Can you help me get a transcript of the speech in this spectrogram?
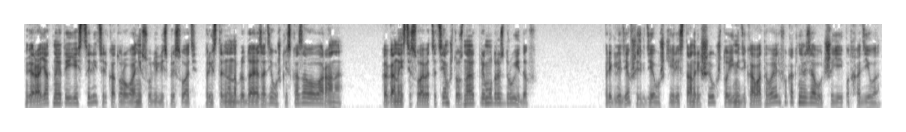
«Вероятно, это и есть целитель, которого они сулились прислать», — пристально наблюдая за девушкой, сказала Лорана. Каганести славятся тем, что знают премудрость друидов. Приглядевшись к девушке, Элистан решил, что имя диковатого эльфа как нельзя лучше ей подходило.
